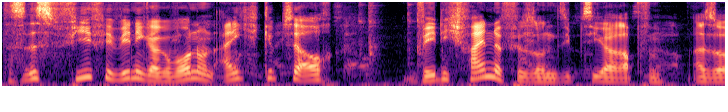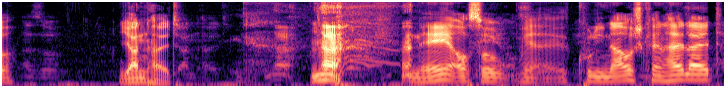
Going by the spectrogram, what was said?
Das ist viel, viel weniger geworden und eigentlich gibt es ja auch wenig Feinde für so einen 70er Rapfen. Also. Jan halt. nee, auch so ja, kulinarisch kein Highlight.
